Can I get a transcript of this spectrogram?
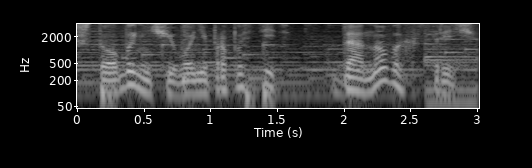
чтобы ничего не пропустить. До новых встреч!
